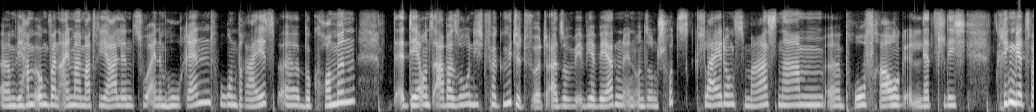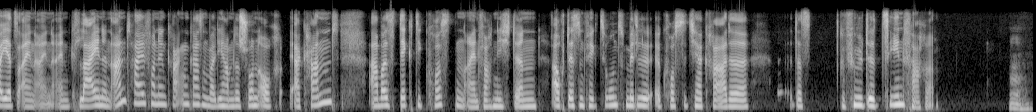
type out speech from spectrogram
Ähm, wir haben irgendwann Einmalmaterialien zu einem horrend hohen Preis äh, bekommen, der uns aber so nicht vergütet wird. Also wir werden in unseren Schutzkleidungsmaßnahmen äh, pro Frau letztlich, kriegen wir zwar jetzt einen, einen, einen kleinen Anteil von den Krankenkassen, weil die haben das schon auch erkannt, aber es deckt die Kosten einfach nicht, denn auch Desinfektionsmittel äh, kostet ja gerade das gefühlte Zehnfache. Hm.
